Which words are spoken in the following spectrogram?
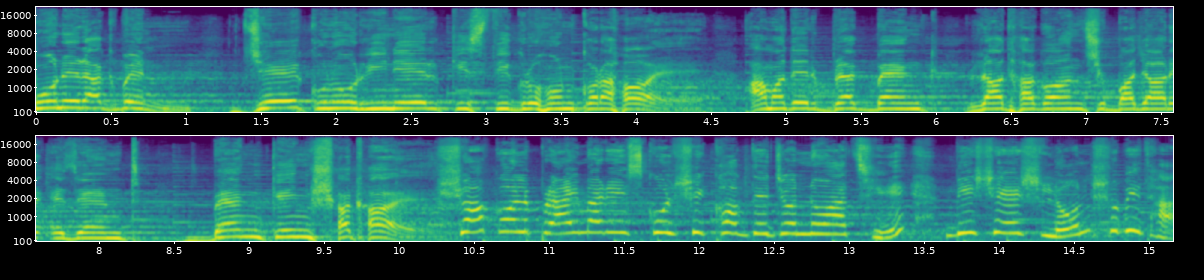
মনে রাখবেন যে কোনো ঋণের কিস্তি গ্রহণ করা হয়। আমাদের ব্র্যাক ব্যাংক রাধাগঞ্জ বাজার এজেন্ট ব্যাংকিং শাখায়। সকল প্রাইমারি স্কুল শিক্ষকদের জন্য আছে বিশেষ লোন সুবিধা।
